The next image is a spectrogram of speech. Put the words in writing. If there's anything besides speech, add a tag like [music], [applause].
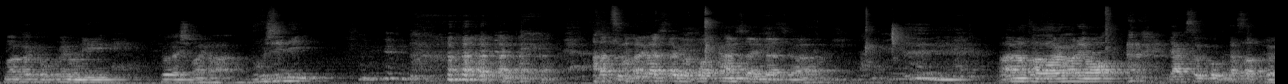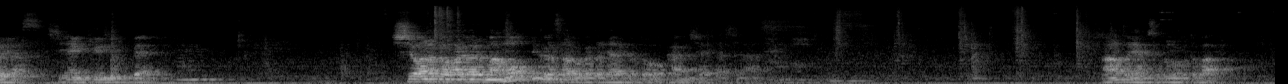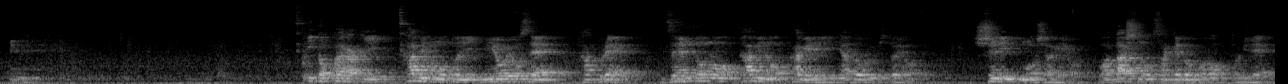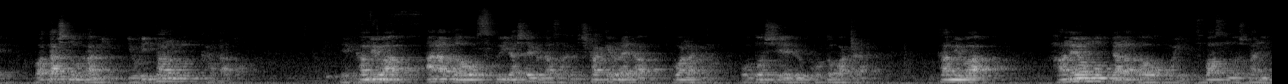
「なんか今日このように兄弟姉妹が無事に集まりましたことを感謝いたします。あなたは我々を約束をくださっております。詩編91編主はあなたは我々を守ってくださるお方であることを感謝いたします。あなたの約束の言葉糸かき神のもとに身を寄せ隠れ全能の神の陰に宿る人よ。主に申し上げよ私の酒どころ取り入れ私の神より頼む方と。神はあなたを救い出してくださる。仕掛けられた罠から陥れる言葉から。神は羽を持ってあなたを追い翼の下に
